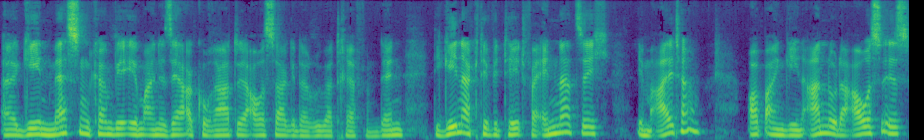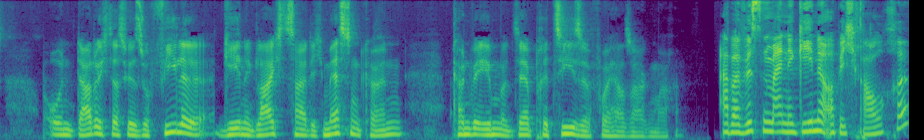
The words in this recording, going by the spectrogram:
äh, Genen messen, können wir eben eine sehr akkurate Aussage darüber treffen. Denn die Genaktivität verändert sich im Alter, ob ein Gen an oder aus ist. Und dadurch, dass wir so viele Gene gleichzeitig messen können, können wir eben sehr präzise Vorhersagen machen. Aber wissen meine Gene, ob ich rauche?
